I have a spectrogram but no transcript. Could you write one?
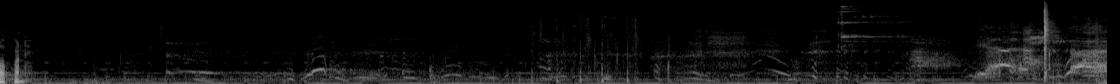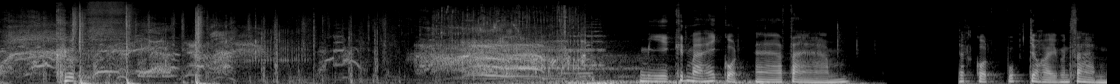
ลบก่อนคือมีขึ้นมาให้กด R3 แล้วกดปุ๊บจอยมันสั่น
